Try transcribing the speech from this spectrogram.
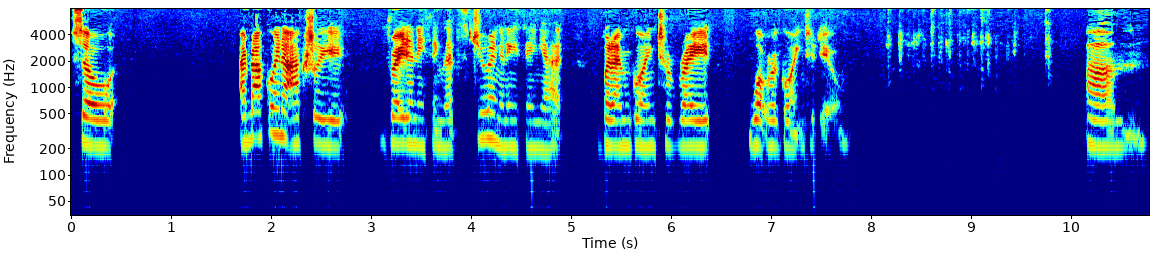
so I'm not going to actually write anything that's doing anything yet, but I'm going to write what we're going to do. Um,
